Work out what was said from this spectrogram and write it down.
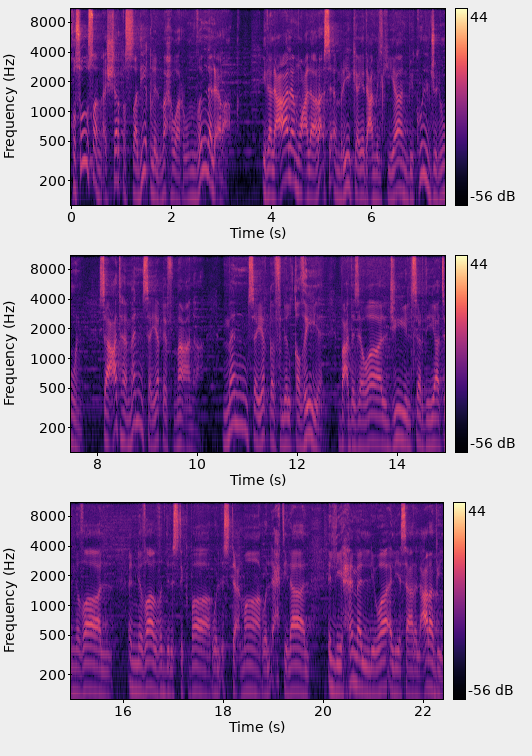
خصوصا الشرق الصديق للمحور ومن ضمن العراق. إذا العالم وعلى رأس أمريكا يدعم الكيان بكل جنون ساعتها من سيقف معنا؟ من سيقف للقضية بعد زوال جيل سرديات النضال؟ النضال ضد الاستكبار والاستعمار والاحتلال اللي حمل لواء اليسار العربي.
